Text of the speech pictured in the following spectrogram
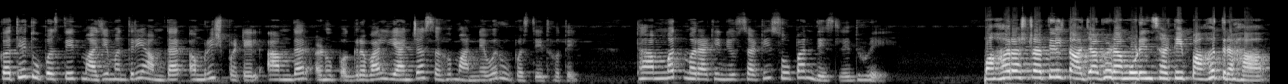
कथेत उपस्थित माजी मंत्री आमदार अमरीश पटेल आमदार अनुप अग्रवाल यांच्यासह मान्यवर उपस्थित होते. ठाममत मराठी न्यूजसाठी सोपान देसले धुळे. महाराष्ट्रातील ताज्या घडामोडींसाठी पाहत रहा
